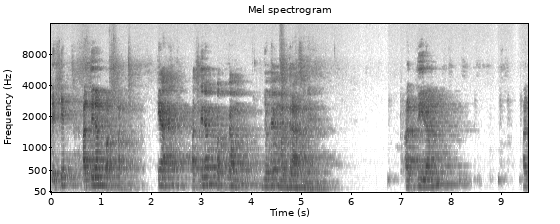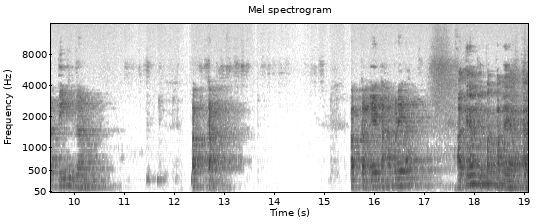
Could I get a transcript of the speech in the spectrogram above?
देखिए अतिरम पक्कम। क्या है? अतिरम पक्कम जो है मद्रास में। अतिरम अतिरम पक्कम। पक्कम ये कहाँ पड़ेगा? अतिरम जो पक्कम है आपका।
